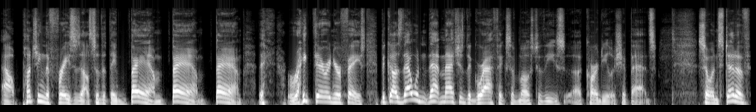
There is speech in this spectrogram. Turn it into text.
out, punching the phrases out, so that they bam, bam, bam, right there in your face, because that would that matches the graphics of most of these uh, car dealership ads. So instead of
